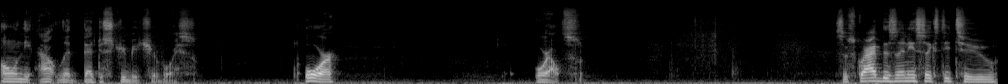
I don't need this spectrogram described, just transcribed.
own the outlet that distributes your voice. Or or else. Subscribe to Zennie62,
